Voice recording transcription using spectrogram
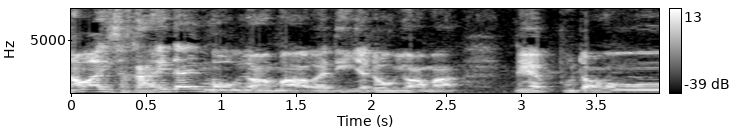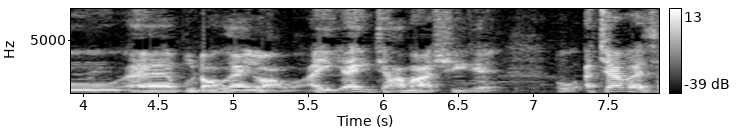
နောက်အဲ့စကိုင်းတိုင်းမုံရွာမှာပဲဒီရတုံရွာမှာနဲ့ဘူတောင်အဲဘူတောင်ကိုင်းရွာပေါ့အဲ့အဲ့ဂျားမှာရှိတဲ့ဟိုအကြက်ဘက်စ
